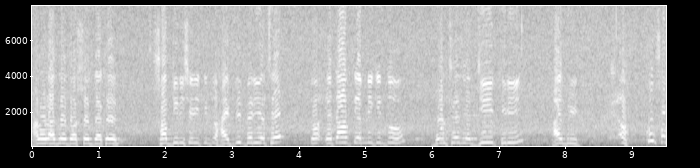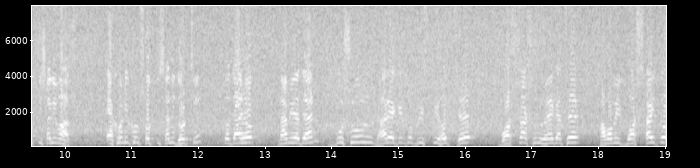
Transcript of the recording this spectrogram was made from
ভালো লাগল দর্শক দেখেন। সব জিনিসেরই কিন্তু হাইব্রিড বেরিয়েছে। তো এটাও তেমনি কিন্তু বলছে যে জি থ্রি হাইব্রিড খুব শক্তিশালী মাছ। এখনই খুব শক্তিশালী ধরছে। তো যাই হোক নামিয়ে দেন। বসুল ধারে কিন্তু বৃষ্টি হচ্ছে। বর্ষা শুরু হয়ে গেছে। স্বাভাবিক বর্ষায় তো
